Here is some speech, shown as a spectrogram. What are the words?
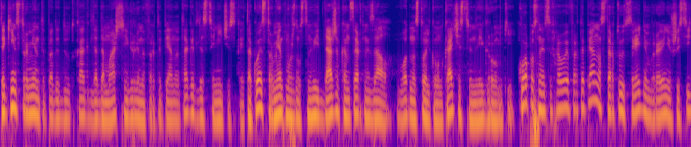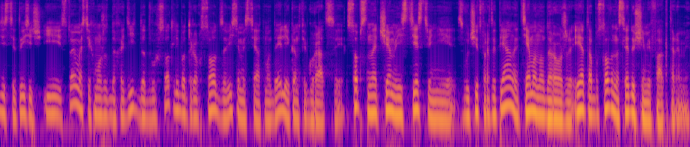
Такие инструменты подойдут как для домашней игры на фортепиано, так и для сценической. Такой инструмент можно установить даже в концертный зал. Вот настолько он качественный и громкий. Корпусные цифровые фортепиано стартуют в среднем в районе 60 тысяч, и стоимость их может доходить до 200 либо 300 в зависимости от модели и конфигурации. Собственно, чем естественнее звучит фортепиано, тем оно дороже, и это обусловлено следующими факторами.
